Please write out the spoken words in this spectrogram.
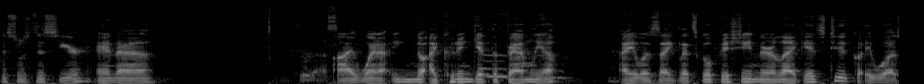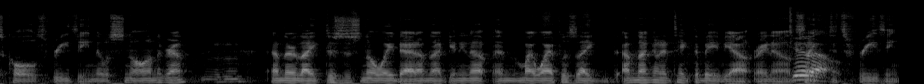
This was this year, and uh, Jurassic. I went. out- You know, I couldn't get the family up. I was like, "Let's go fishing." They're like, "It's too." Co-. It was cold, it was freezing. There was snow on the ground, and they're like, "There's just no way, Dad. I'm not getting up." And my wife was like, "I'm not gonna take the baby out right now. It's Get like out. it's freezing."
